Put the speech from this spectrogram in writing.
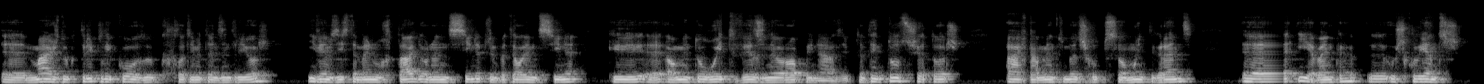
eh, mais do que triplicou do que relativamente a anos anteriores, e vemos isso também no retalho ou na medicina, por exemplo, a telemedicina que uh, aumentou oito vezes na Europa e na Ásia. Portanto, em todos os setores há realmente uma disrupção muito grande uh, e a banca, uh, os clientes,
